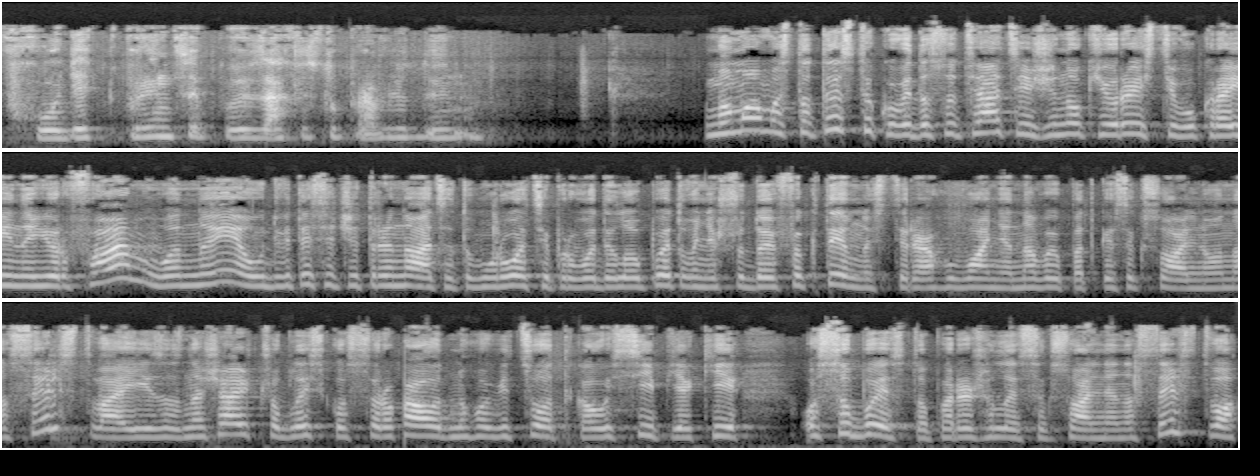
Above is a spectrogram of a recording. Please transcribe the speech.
входять принципи захисту прав людини. Ми маємо статистику від Асоціації жінок-юристів України ЮРФЕМ. Вони у 2013 році проводили опитування щодо ефективності реагування на випадки сексуального насильства і зазначають, що близько 41% осіб, які особисто пережили сексуальне насильство,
